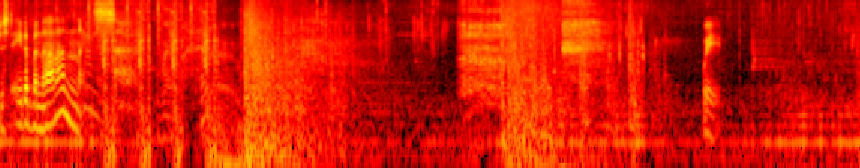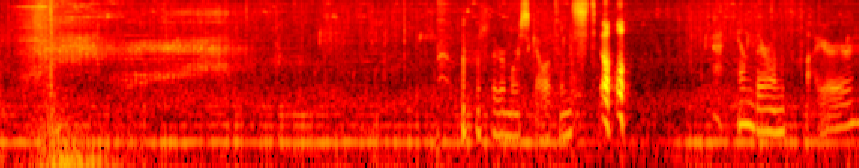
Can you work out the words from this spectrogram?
Just ate a banana? Nice. Well, hello. Wait. there are more skeletons still. and they're on fire.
